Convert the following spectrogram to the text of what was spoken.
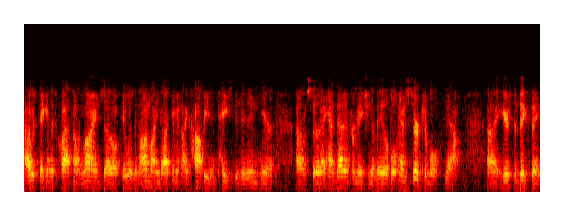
I was taking this class online, so it was an online document. I copied and pasted it in here uh, so that I had that information available and searchable now. Uh, here's the big thing.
